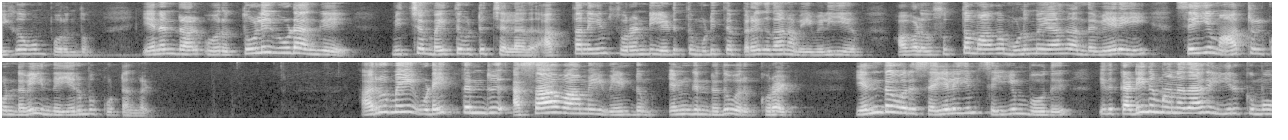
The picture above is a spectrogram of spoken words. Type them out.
மிகவும் பொருந்தும். ஏனென்றால் ஒரு துளி கூட அங்கே மிச்சம் வைத்துவிட்டு செல்லாது. அத்தனையும் சுரண்டி எடுத்து முடித்த பிறகுதான் அவை வெளியேறும். அவ்வளவு சுத்தமாக முழுமையாக அந்த வேலையை செய்யும் ஆற்றல் கொண்டவை இந்த எறும்பு கூட்டங்கள். அருமை உடைத்தென்று அசாவாமை வேண்டும் என்கின்றது ஒரு குரல். எந்த ஒரு செயலையும் செய்யும்போது இது கடினமானதாக இருக்குமோ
